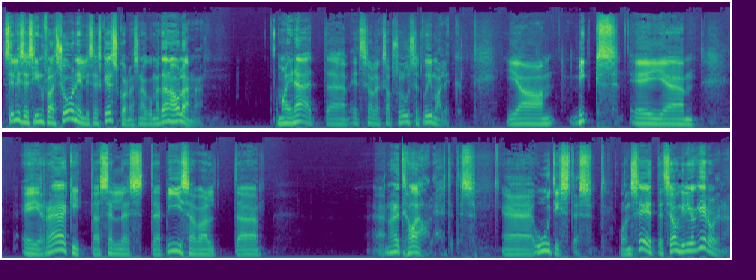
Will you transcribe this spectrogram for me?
sellises inflatsioonilises keskkonnas, nagu me täna oleme, ma ei näe, et, et see oleks absoluutselt võimalik. ja miks ei äh,, ei räägita sellest piisavalt äh, no näiteks ajalehtedes äh,, uudistes, on see, et, et see ongi liiga keeruline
